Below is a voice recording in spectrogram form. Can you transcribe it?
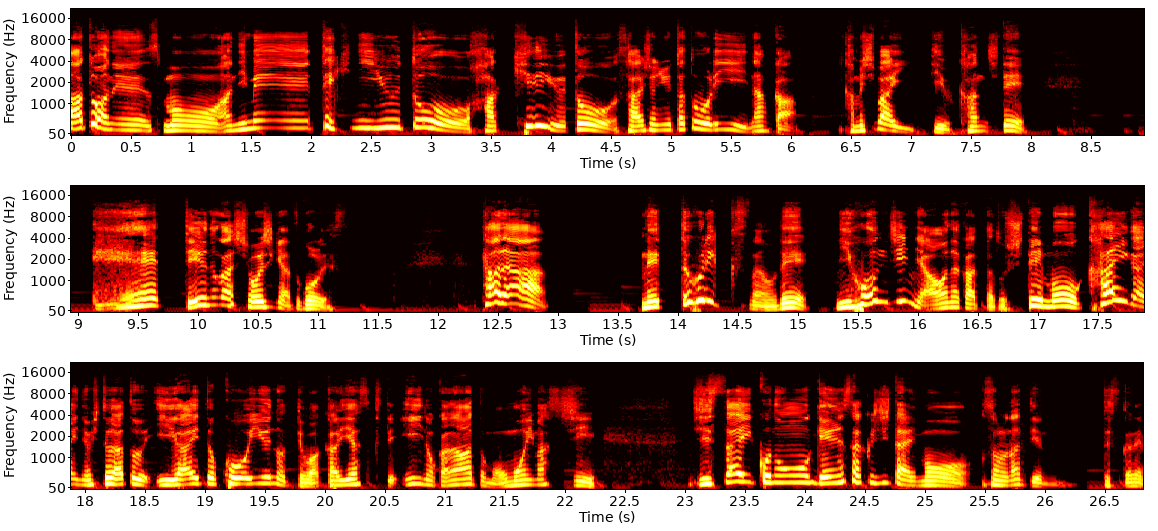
あ、あとはね、もう、アニメ的に言うと、はっきり言うと、最初に言った通り、なんか、紙芝居っていう感じで、えー？っていうのが正直なところです。ただ、ネットフリックスなので、日本人に合わなかったとしても、海外の人だと意外とこういうのって分かりやすくていいのかなとも思いますし、実際この原作自体も、そのなんて言うんですかね、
